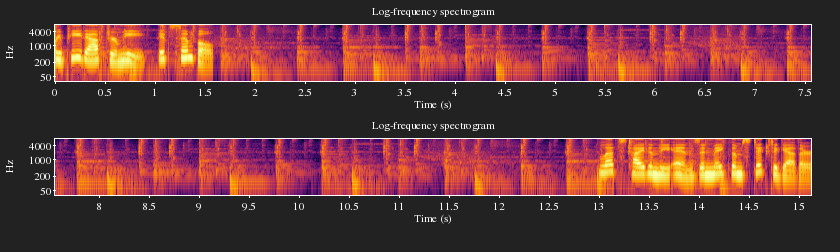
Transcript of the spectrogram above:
Repeat after me, it's simple. Let's tighten the ends and make them stick together.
